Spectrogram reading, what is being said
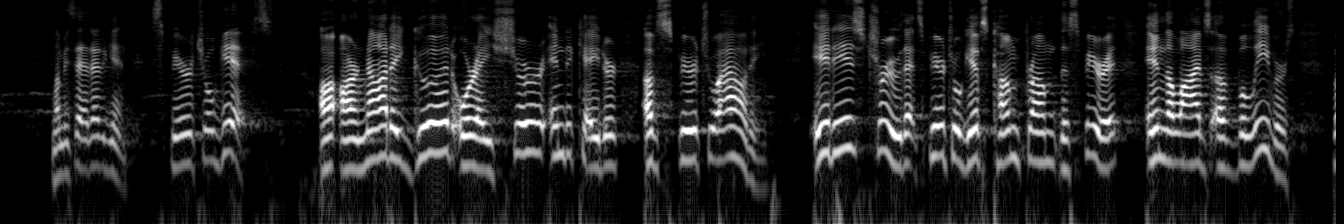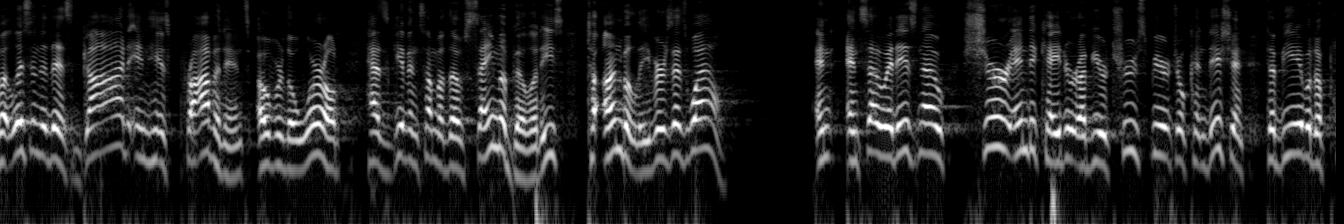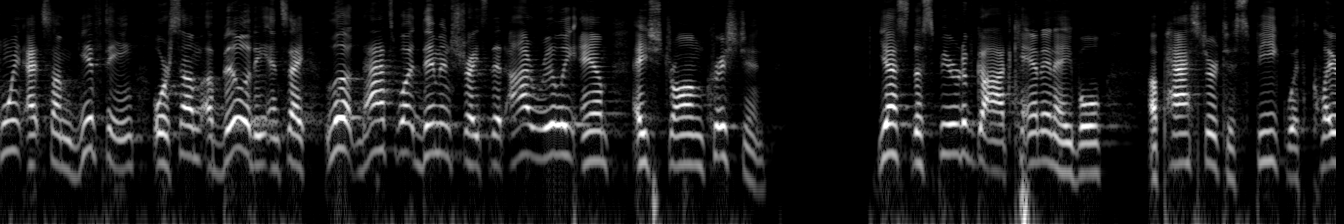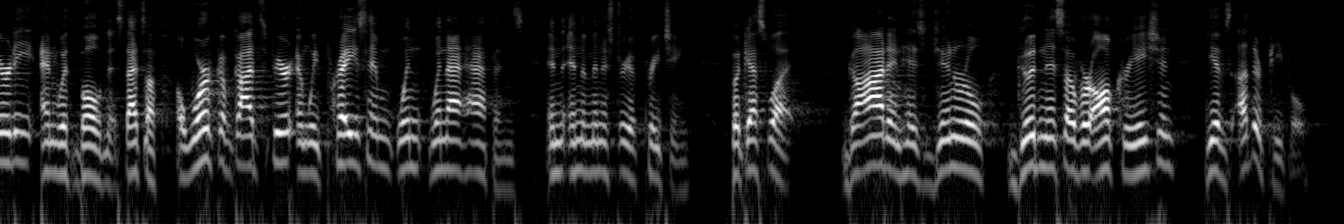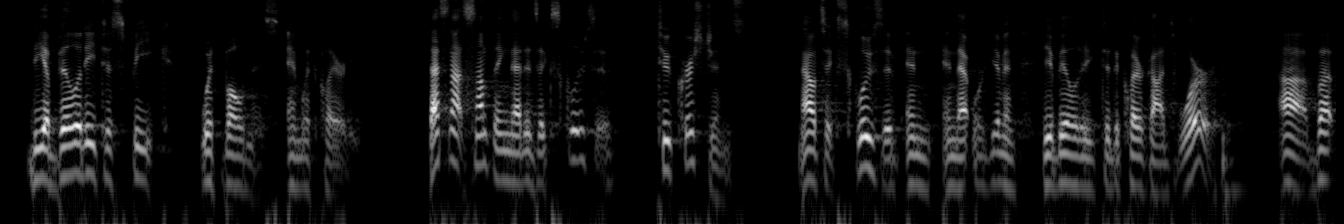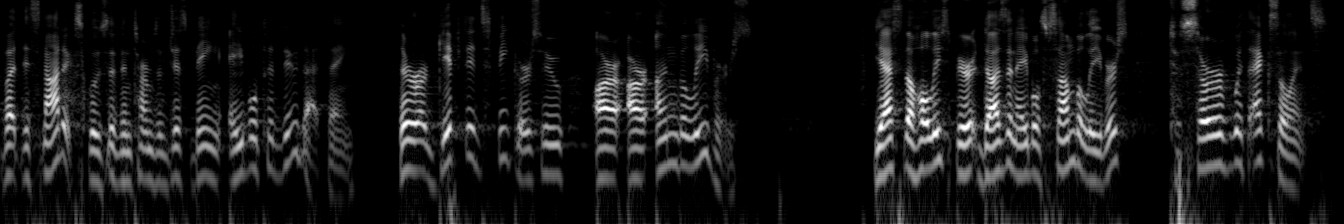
Let me say that again. Spiritual gifts are not a good or a sure indicator of spirituality. It is true that spiritual gifts come from the Spirit in the lives of believers. But listen to this God, in His providence over the world, has given some of those same abilities to unbelievers as well. And, and so it is no sure indicator of your true spiritual condition to be able to point at some gifting or some ability and say, look, that's what demonstrates that I really am a strong Christian. Yes, the Spirit of God can enable a pastor to speak with clarity and with boldness. That's a, a work of God's Spirit, and we praise Him when, when that happens in, in the ministry of preaching. But guess what? God, in His general goodness over all creation, gives other people the ability to speak with boldness and with clarity. That's not something that is exclusive to Christians. Now it's exclusive in, in that we're given the ability to declare God's word. Uh, but, but it's not exclusive in terms of just being able to do that thing. There are gifted speakers who are, are unbelievers. Yes, the Holy Spirit does enable some believers to serve with excellence.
